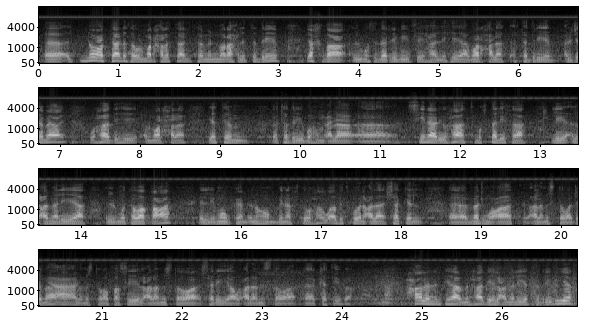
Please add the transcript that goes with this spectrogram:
النوع الثالث أو المرحلة الثالثة من مراحل التدريب يخضع المتدربين فيها اللي هي مرحلة التدريب الجماعي وهذه المرحلة يتم تدريبهم على سيناريوهات مختلفة للعملية المتوقعة اللي ممكن إنهم بنفذوها وبتكون على شكل مجموعات على مستوى جماعة، على مستوى فصيل، على مستوى سريه وعلى مستوى كتيبة. نعم. حال الانتهاء من هذه العملية التدريبية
